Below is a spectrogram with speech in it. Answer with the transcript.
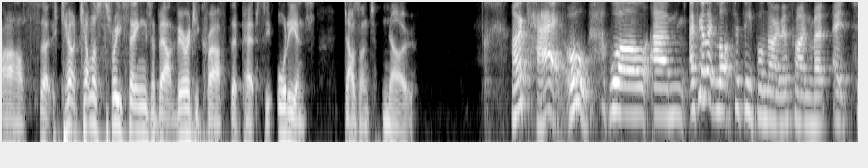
are th- tell, tell us three things about Verity Craft that perhaps the audience doesn't know? Okay. Oh well, um, I feel like lots of people know this one, but it's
